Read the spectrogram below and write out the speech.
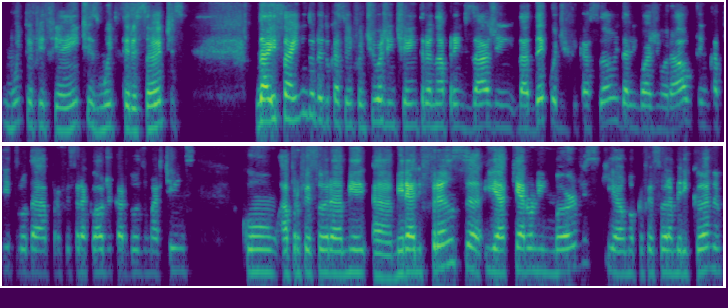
muito eficientes, muito interessantes. Daí, saindo da educação infantil, a gente entra na aprendizagem da decodificação e da linguagem oral. Tem um capítulo da professora Cláudia Cardoso Martins com a professora Mirelle França e a Caroline Mervis, que é uma professora americana,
